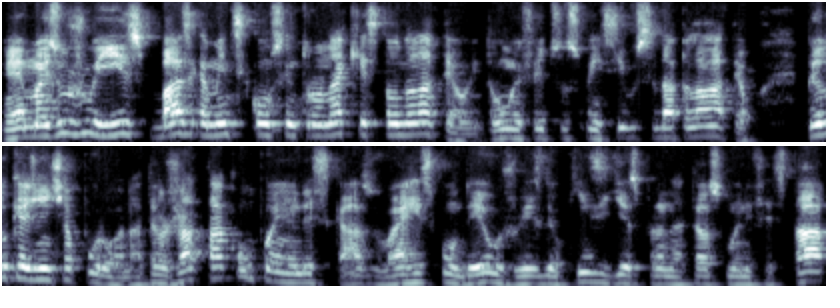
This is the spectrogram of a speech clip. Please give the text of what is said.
é, mas o juiz basicamente se concentrou na questão da Anatel. Então, o efeito suspensivo se dá pela Anatel. Pelo que a gente apurou, a Anatel já está acompanhando esse caso, vai responder. O juiz deu 15 dias para a Anatel se manifestar,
